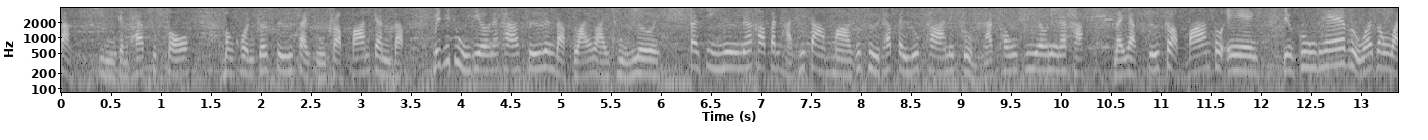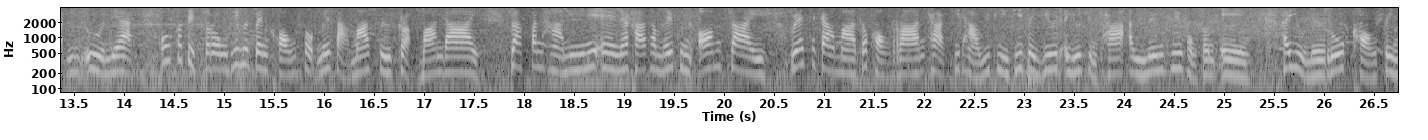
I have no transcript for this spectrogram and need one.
สั่งชิมกันแทบทุกโต๊ะ บางคนก็ซื้อใส่ถุงกลับบ้านกันแบบ ไม่ใช่ถุงเดียวนะคะ ซื้อกันแบบหลายๆถุงเลย แต่สิ่งหนึ่งนะคะปัญหาที่ตามมาก็คือถ้าเป็นลูกค้าในกลุ่มนักท่องเที่ยวเนี่ยนะคะแม้อยากซื้อกลับบ้านตัวเองอย่างกรุงเทพหรือว่าจังหวัดอื่นๆเนี่ยโอ้ก็ติดตรงที่มันเป็นของสดไม่สามารถซื้อกลับบ้านได้ จากปัญหานี้นี่เองนะคะทำให้คุณอ้อมใจเวชกามาเจ้าของร้านค่ะ คิดหาวิธีที่จะยืดอายุสินค้าอันเรื่องชื่อของตนเอง ให้อยู่ในรูปของตีน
